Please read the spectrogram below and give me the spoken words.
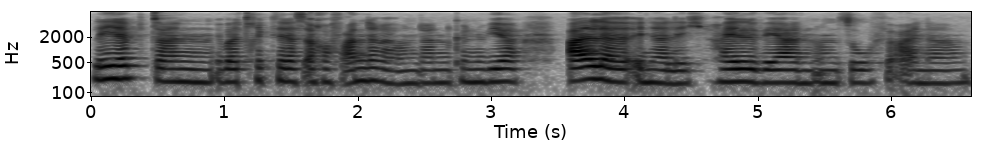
lebt, dann überträgt er das auch auf andere und dann können wir alle innerlich heil werden und so für eine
